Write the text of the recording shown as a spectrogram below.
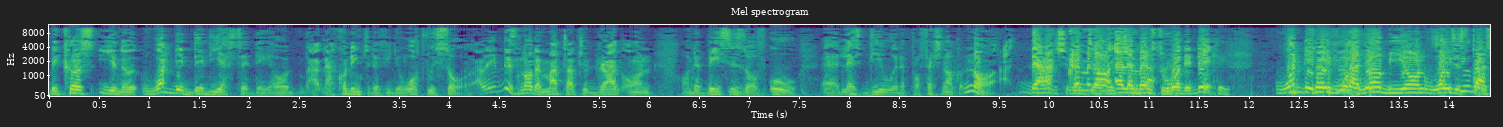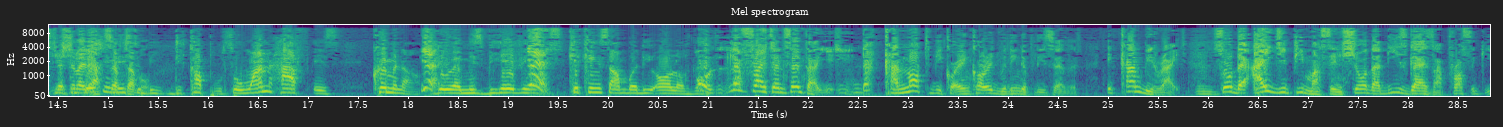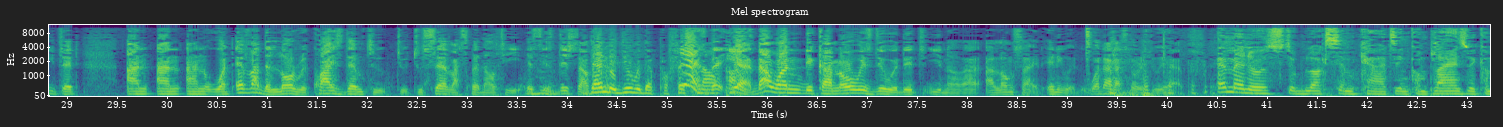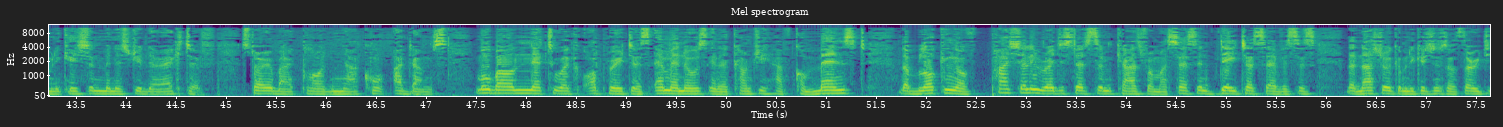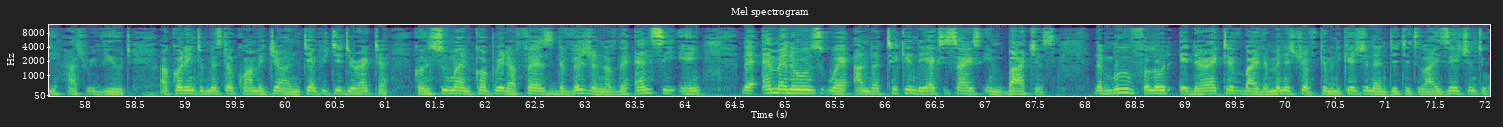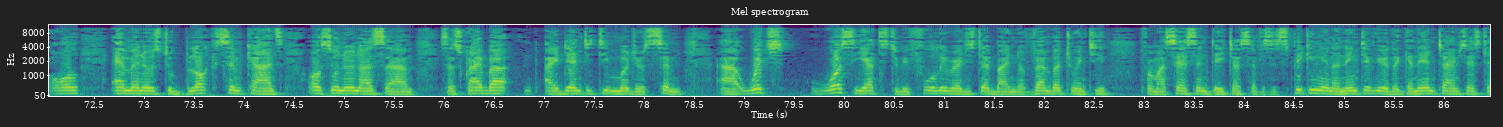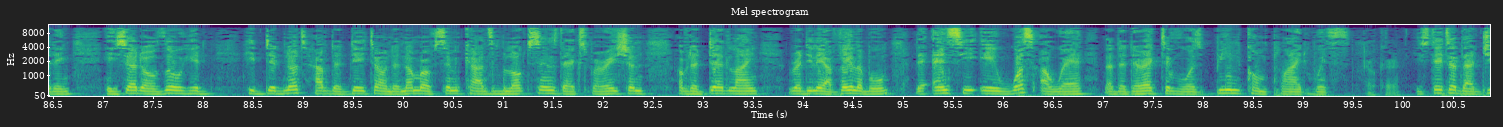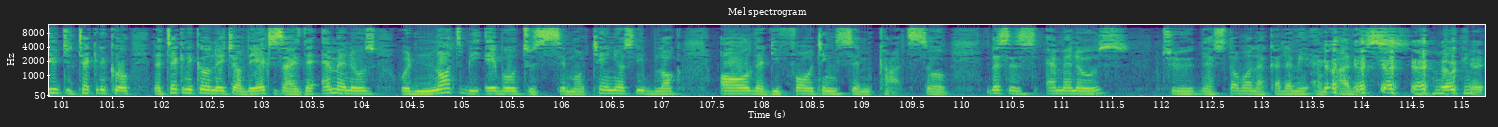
Because, you know, what they did yesterday, or according to the video, what we saw, I mean, this is not a matter to drag on on the basis of, oh, uh, let's deal with the professional. con- No, there are criminal elements to what they did. Okay. What they So did feel was that well they- beyond so what you is feel that constitutionally acceptable. Needs to be decoupled. So one half is criminal. Yes. They were misbehaving, Yes. kicking somebody, all of that. Oh, left, right, and center. That cannot be co- encouraged within the police service. It can't be right. Mm. So the IGP must ensure that these guys are prosecuted and, and, and whatever the law requires them to, to, to serve as penalty is, is dished out. then they deal with the Yes, professional that- part. yeah, that one they can always deal with it, you know, uh, alongside. Anyway, what other stories do we have? MNOs to block SIM cards in compliance with Communication Ministry Directive. Story by Claude Nyako Adams. Mobile network operators, MNOs in the country have commenced the blocking of partially registered SIM cards from accessing data services the National Communications Authority has reviewed. According to Mr. Kwame John, Deputy Director, Consumer and Corporate Affairs Division of the NCA, the MNOs were undertaking the exercise in batches. The move followed a directive by the Ministry of Communication and Digitalization to all MNOs to block SIM cards, also known as um, Subscriber Identity Module SIM, uh, which was yet to be fully registered by November 20 from Assessing data services. Speaking in an interview with the Ghanaian Times yesterday, he said although he he did not have the data on the number of SIM cards blocked since the expiration of the deadline readily available, the NCA was aware that the directive was being complied with. Okay. He stated that due to technical, the technical nature of the exercise, the MNOs would not be able to simultaneously block all the defaulting SIM cards. So this is MNOs to the Stubborn Academy and others. okay.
